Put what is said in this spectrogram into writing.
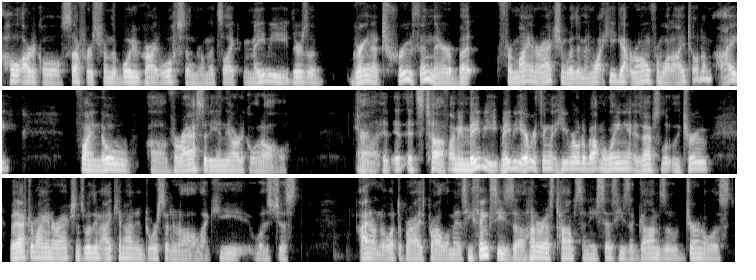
whole article suffers from the boy who cried wolf syndrome. It's like maybe there's a grain of truth in there, but from my interaction with him and what he got wrong from what I told him, I find no uh, veracity in the article at all. Sure. Uh, it, it, it's tough. I mean, maybe maybe everything that he wrote about Melania is absolutely true, but after my interactions with him, I cannot endorse it at all. Like he was just, I don't know what the prize problem is. He thinks he's uh, Hunter S. Thompson. He says he's a Gonzo journalist,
